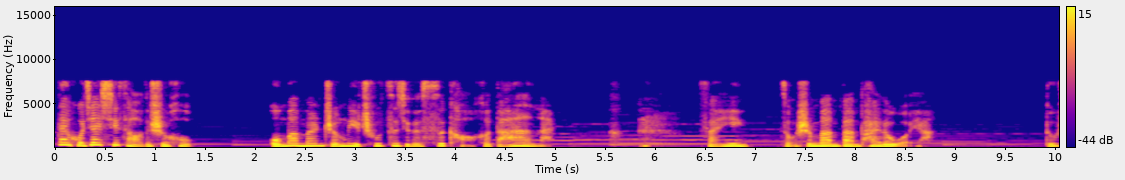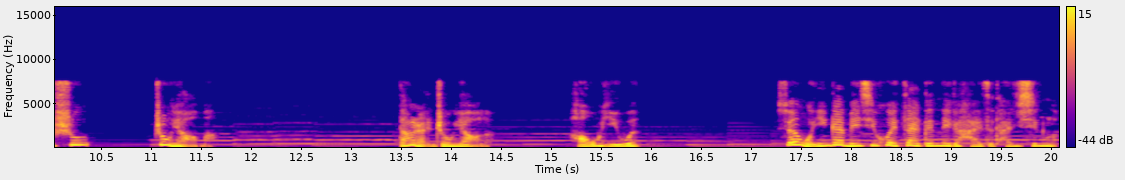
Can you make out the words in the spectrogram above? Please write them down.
带回家洗澡的时候，我慢慢整理出自己的思考和答案来。反应总是慢半拍的我呀，读书重要吗？当然重要了，毫无疑问。虽然我应该没机会再跟那个孩子谈心了，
